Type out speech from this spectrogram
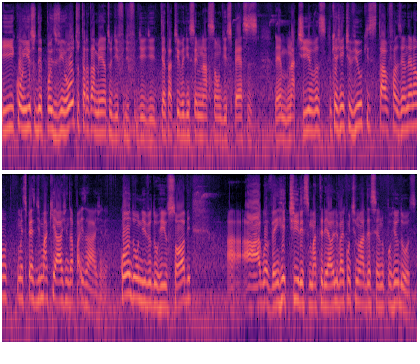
e com isso depois vinha outro tratamento de, de, de tentativa de inseminação de espécies né, nativas. O que a gente viu que estava fazendo era uma espécie de maquiagem da paisagem. Né? Quando o nível do rio sobe, a, a água vem, retira esse material ele vai continuar descendo para o Rio Doce.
